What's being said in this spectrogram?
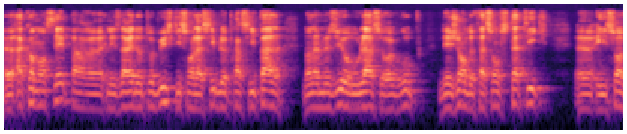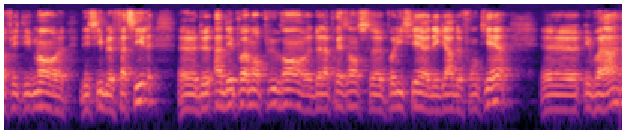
euh, à commencer par euh, les arrêts d'autobus qui sont la cible principale dans la mesure où là se regroupent des gens de façon statique et ils sont effectivement des cibles faciles, de, un déploiement plus grand de la présence policière et des gardes frontières. et voilà,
